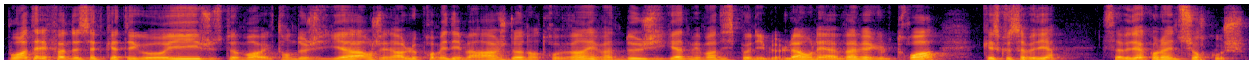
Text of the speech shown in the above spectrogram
pour un téléphone de cette catégorie, justement avec 32 Go, en général, le premier démarrage donne entre 20 et 22 Go de mémoire disponible. Là, on est à 20,3. Qu'est-ce que ça veut dire? Ça veut dire qu'on a une surcouche.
